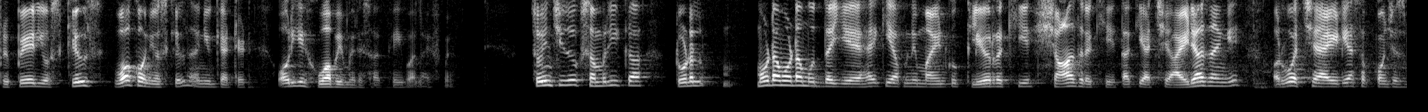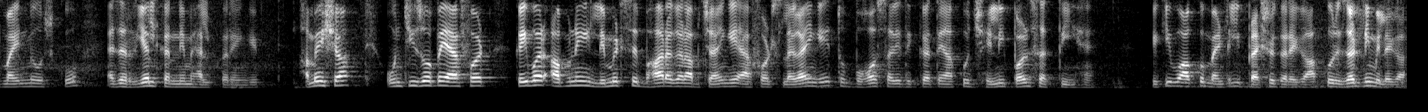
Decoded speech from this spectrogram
prepare your skills work on your skills and you get it और ये हुआ भी मेरे साथ कई बार लाइफ में। सो so, इन चीज़ों की समरी का टोटल मोटा मोटा मुद्दा ये है कि अपने माइंड को क्लियर रखिए, शांत रखिए, ताकि अच्छे आइडियाज़ आएँगे और वो अच्छे आइडिया सबकॉन्शियस माइंड में उसको एज ए रियल करने में हेल्प करेंगे। हमेशा उन चीज़ों पे एफर्ट कई बार अपने लिमिट से बाहर अगर आप जाएँगे एफर्ट्स लगाएँगे तो बहुत सारी दिक्कतें आपको झेलनी पड़ सकती हैं, क्योंकि वो आपको मेंटली प्रेशर करेगा, आपको रिज़ल्ट नहीं मिलेगा,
